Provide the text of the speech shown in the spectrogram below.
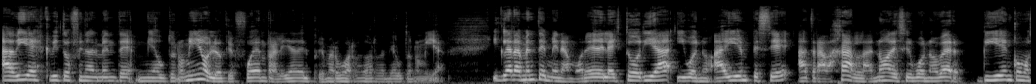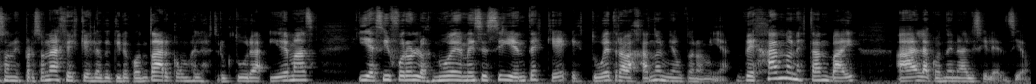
Había escrito finalmente mi autonomía, o lo que fue en realidad el primer borrador de mi autonomía. Y claramente me enamoré de la historia y bueno, ahí empecé a trabajarla, ¿no? A decir, bueno, a ver bien cómo son mis personajes, qué es lo que quiero contar, cómo es la estructura y demás y así fueron los nueve meses siguientes que estuve trabajando en mi autonomía, dejando en stand-by a la condena del silencio.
